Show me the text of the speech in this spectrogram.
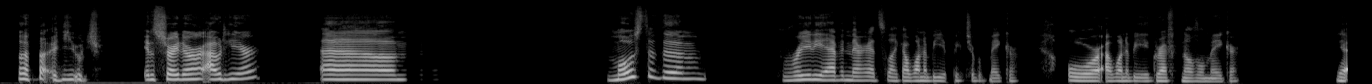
a huge illustrator out here. Um, most of them really have in their heads like, "I want to be a picture book maker," or "I want to be a graphic novel maker." Yeah.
